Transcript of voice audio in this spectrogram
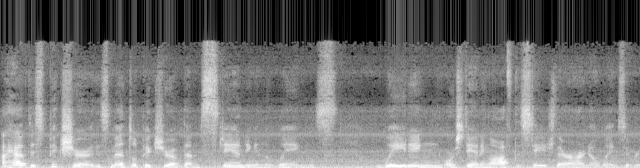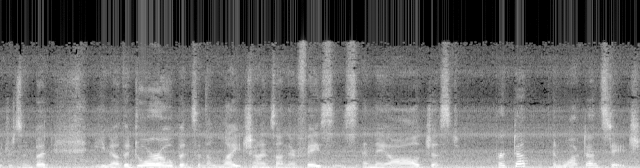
I have this picture, this mental picture of them standing in the wings, waiting or standing off the stage. There are no wings at Richardson, but you know, the door opens and the light shines on their faces, and they all just perked up and walked on stage.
